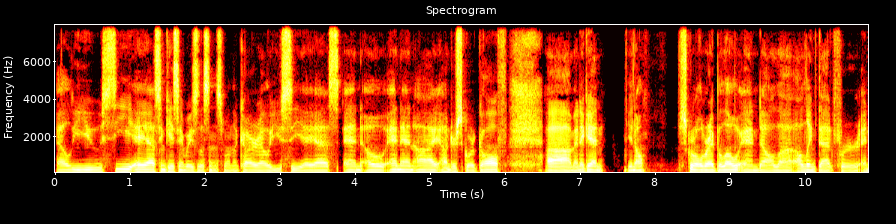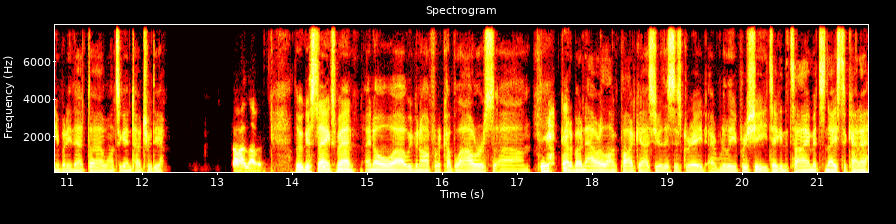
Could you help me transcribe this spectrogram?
L U C A S, in case anybody's listening to this one in the car, L U C A S N O N N I underscore golf. Um, and again, you know, scroll right below, and I'll uh, I'll link that for anybody that uh, wants to get in touch with you. Oh, I love it. Lucas, thanks, man. I know uh, we've been on for a couple hours. Um, got about an hour long podcast here. This is great. I really appreciate you taking the time. It's nice to kind of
